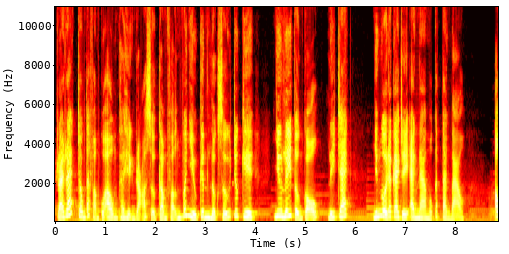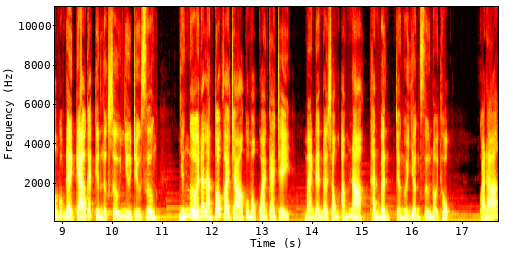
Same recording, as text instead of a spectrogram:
Rải rác trong tác phẩm của ông thể hiện rõ sự căm phẫn với nhiều kinh lược sứ trước kia như Lý Tượng Cổ, Lý Trác, những người đã cai trị An Nam một cách tàn bạo. Ông cũng đề cao các kinh lược sứ như Triệu Xương, những người đã làm tốt vai trò của một quan cai trị, mang đến đời sống ấm no, thanh bình cho người dân xứ nội thuộc. Qua đó,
